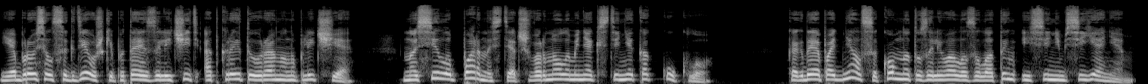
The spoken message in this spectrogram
Я бросился к девушке, пытаясь залечить открытую рану на плече, но сила парности отшвырнула меня к стене, как куклу. Когда я поднялся, комнату заливало золотым и синим сиянием.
